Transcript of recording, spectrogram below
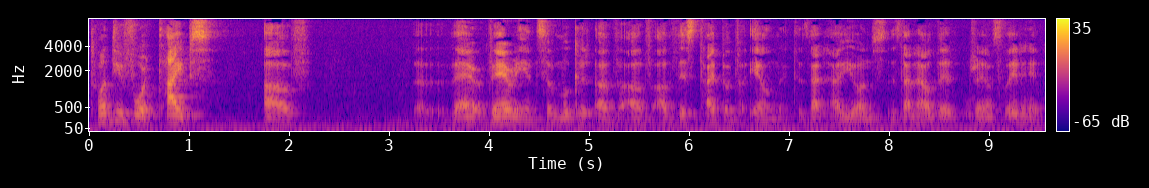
24 types of variants of, mukha, of, of, of this type of ailment. Is that how you is that how they're translating it,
